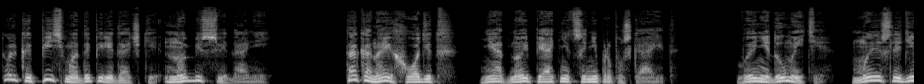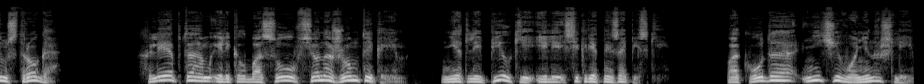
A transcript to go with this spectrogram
только письма до передачки, но без свиданий. Так она и ходит, ни одной пятницы не пропускает. Вы не думайте, мы следим строго. Хлеб там или колбасу все ножом тыкаем, нет ли пилки или секретной записки. Покуда ничего не нашли.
